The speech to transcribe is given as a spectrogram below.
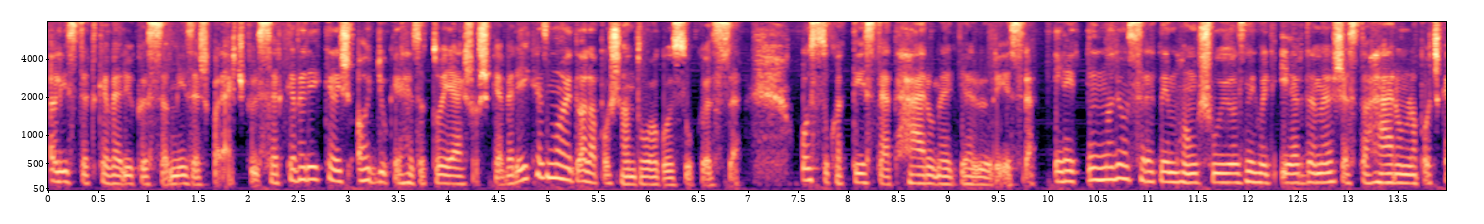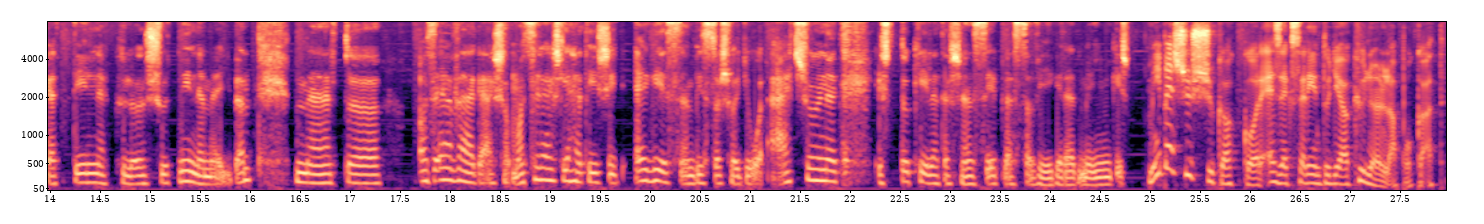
a lisztet keverjük össze a mézes kalács fűszerkeverékkel, és adjuk ehhez a tojásos keverékhez, majd alaposan dolgozzuk össze. Osszuk a tésztát három egyenlő részre. Én itt nagyon szeretném hangsúlyozni, hogy érdemes ezt a három lapocskát tényleg külön sütni, nem egyben, mert az elvágás, a macerás lehet, és így egészen biztos, hogy jól átsülnek, és tökéletesen szép lesz a végeredményünk is. Mibe süssük akkor ezek szerint ugye a külön lapokat?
